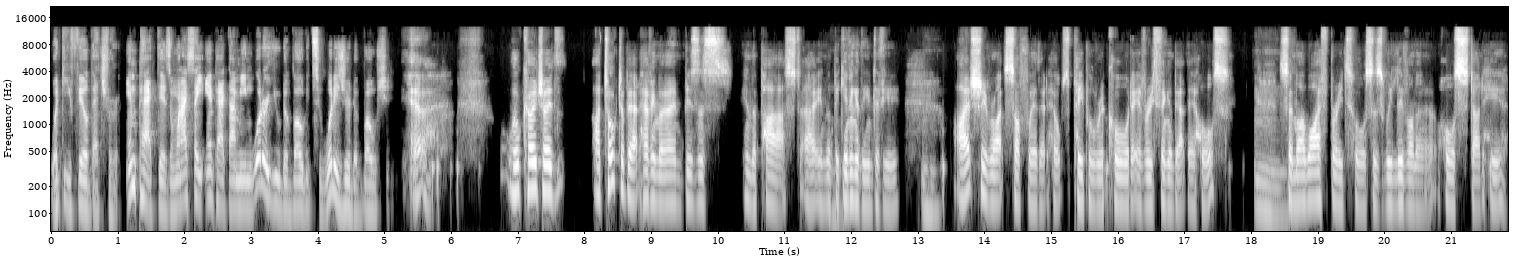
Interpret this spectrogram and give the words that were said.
what do you feel that your impact is? And when I say impact, I mean, what are you devoted to? What is your devotion? Yeah. Well, Kojo, I, talked about having my own business in the past, uh, in the mm-hmm. beginning of the interview. Mm-hmm. I actually write software that helps people record everything about their horse. Mm. So my wife breeds horses. We live on a horse stud here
